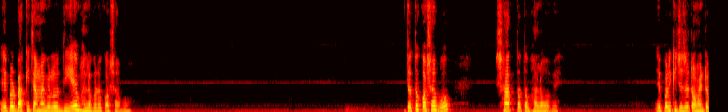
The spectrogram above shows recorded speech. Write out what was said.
এরপর বাকি চানাগুলো দিয়ে ভালো করে কষাবো। যত কষাবো, স্বাদ তত ভালো হবে। এরপরে কিছুটা টমেটো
